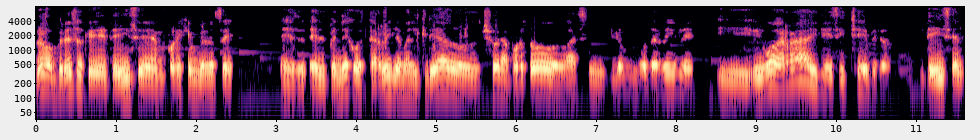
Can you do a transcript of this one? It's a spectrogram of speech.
No, pero eso que te dicen, por ejemplo, no sé, el, el pendejo es terrible, malcriado, llora por todo, hace un quilombo terrible, y, y vos agarrás y le decís, che, pero. Y te dicen,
